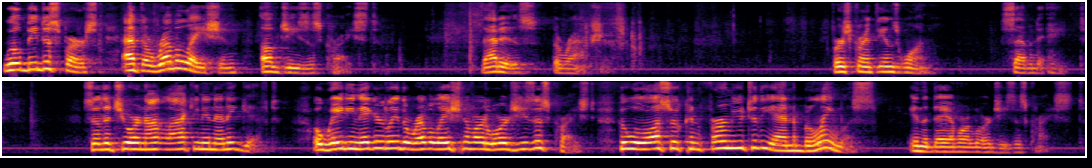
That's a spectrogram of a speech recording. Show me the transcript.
will be dispersed at the revelation of Jesus Christ. That is the rapture. 1 Corinthians 1 7 to 8. So that you are not lacking in any gift, awaiting eagerly the revelation of our Lord Jesus Christ, who will also confirm you to the end blameless in the day of our Lord Jesus Christ.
